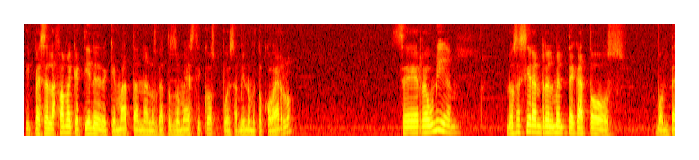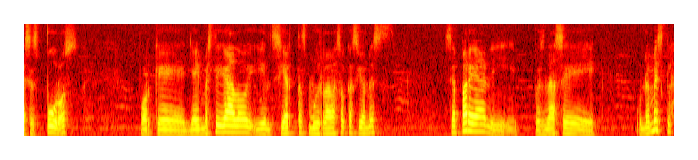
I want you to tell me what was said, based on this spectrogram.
Y pese a la fama que tiene de que matan a los gatos domésticos, pues a mí no me tocó verlo. Se reunían. No sé si eran realmente gatos monteses puros, porque ya he investigado y en ciertas muy raras ocasiones se aparean y pues nace una mezcla.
